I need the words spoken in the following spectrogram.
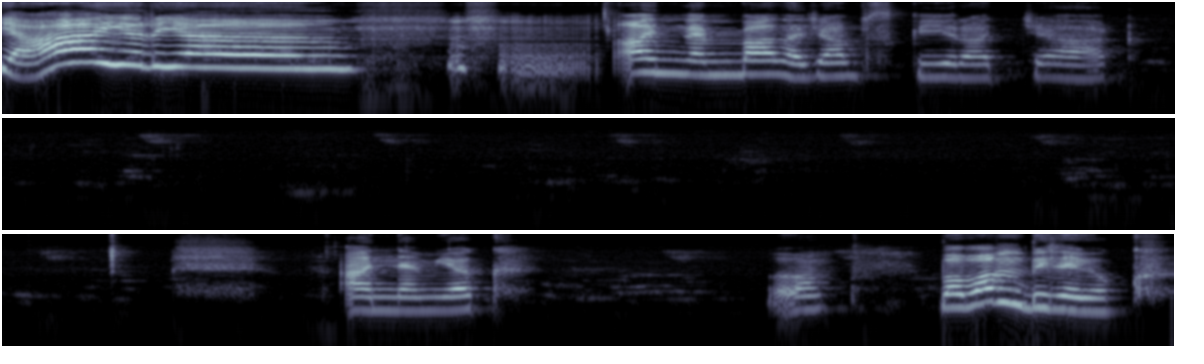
Ya hayır ya. Annem bana jumpscare atacak. Annem yok. Babam. Babam bile yok.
